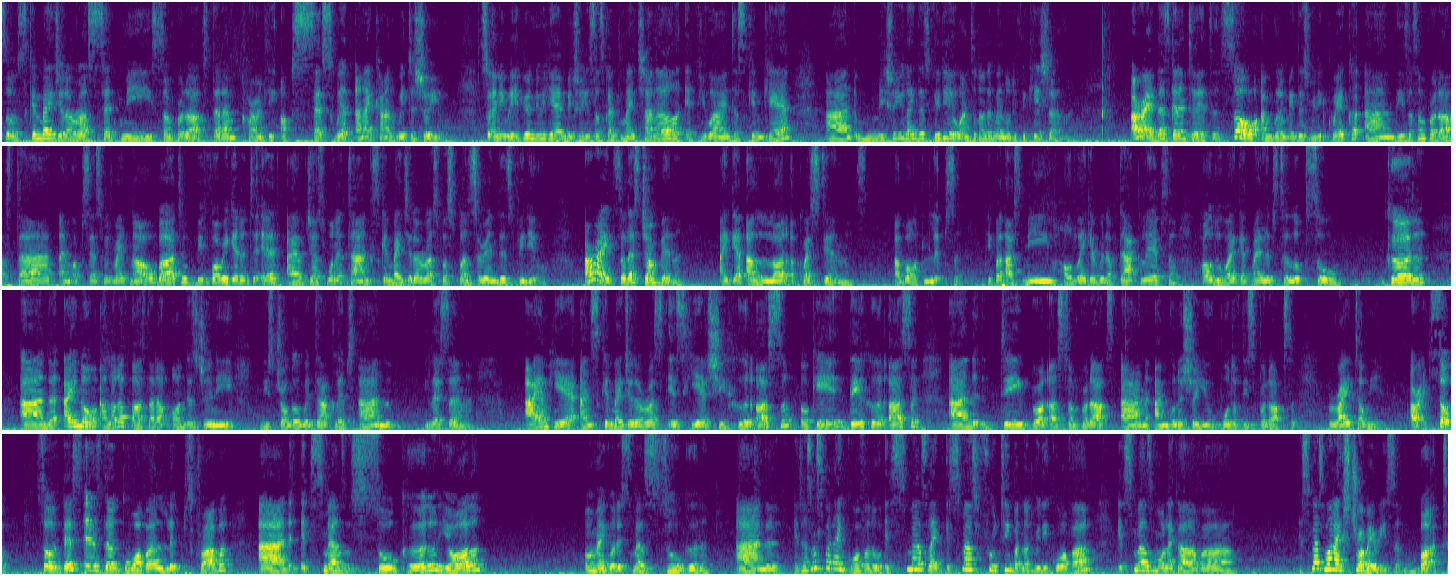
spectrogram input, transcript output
So Skin by Jada sent me some products that I'm currently obsessed with and I cannot wait to show you. So anyway, if you're new here, make sure you subscribe to my channel if you are into skincare and make sure you like this video and turn on the bell notification. All right, let's get into it. So I'm gonna make this really quick and these are some products that I'm obsessed with right now. But before we get into it, I just wanna thank Skin by Jada for sponsoring this video. All right, so let's jump in. I get a lot of questions about lips. People ask me, how do I get rid of dark lips? How do I get my lips to look so good? And I know a lot of us that are on this journey, we struggle with dark lips. And listen, I am here and Skin by Jada Ross is here. She heard us, okay? They heard us and they brought us some products and I'm gonna show you both of these products right away. All right, so, so this is the Guava Lip Scrub and it smells so good y'all. Oh my god it smells so good. And it doesn't smell like guava though. It smells like it smells fruity but not really guava. It smells more like a, a uh, it smells more like strawberries but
